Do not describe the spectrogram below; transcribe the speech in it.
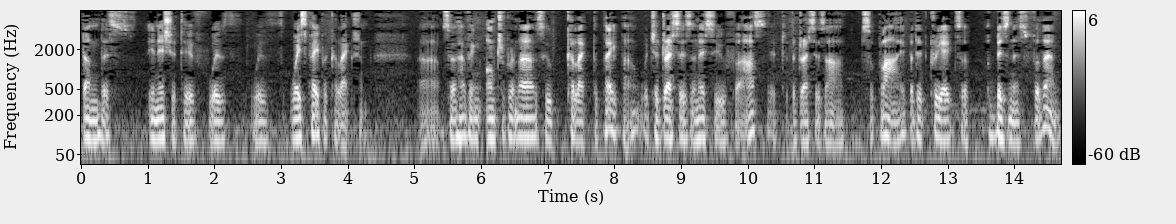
done this initiative with with waste paper collection uh, so having entrepreneurs who collect the paper, which addresses an issue for us, it addresses our supply, but it creates a, a business for them.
